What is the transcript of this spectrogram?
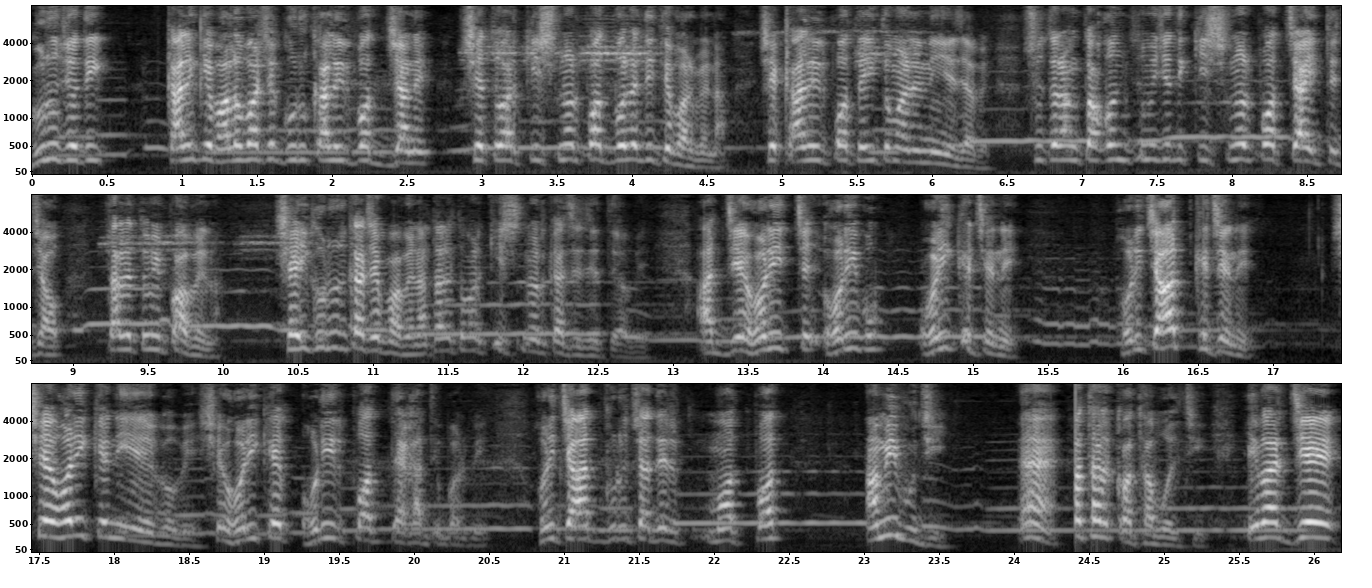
গুরু যদি কালীকে ভালোবাসে, গুরু কালীর পথ জানে। সে তো আর কৃষ্ণর পথ বলে দিতে পারবে না। সে কালীর পথেই তোমার নিয়ে যাবে। সুতরাং তখন তুমি যদি কৃষ্ণর পথ চাইতে চাও, তাহলে তুমি পাবে না। সেই গুরুর কাছে পাবে না, তাহলে তোমার কৃষ্ণর কাছে যেতে হবে। আর যে হরি হরি হরিকে চেনে, হরিচাঁদকে চেনে সে হরিকে নিয়ে এগোবে, সে হরিকে, হরির পথ দেখাতে পারবে। হরিচাঁদ, গুরুচাঁদের মত পথ আমি বুঝি। হ্যাঁ কথার কথা বলছি। এবার যে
